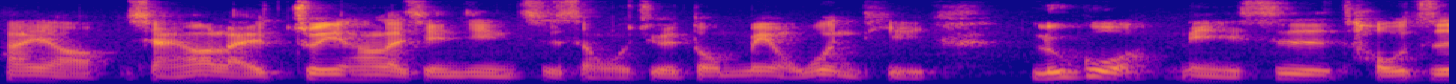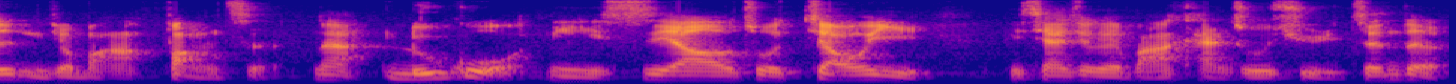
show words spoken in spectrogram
它要想要来追它的先进制程，我觉得都没有问题。如果你是投资，你就把它放着；那如果你是要做交易，你现在就可以把它砍出去，真的，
